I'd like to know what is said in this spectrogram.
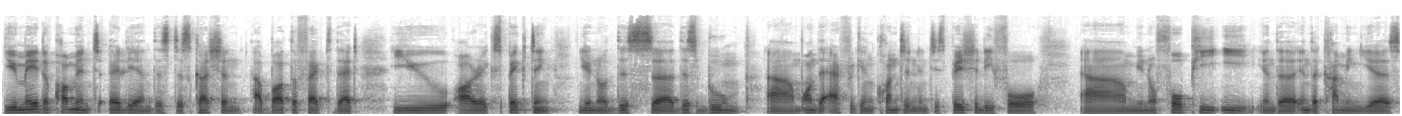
you made a comment earlier in this discussion about the fact that you are expecting, you know, this uh, this boom um, on the African continent, especially for um, you know, for PE in the in the coming years.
